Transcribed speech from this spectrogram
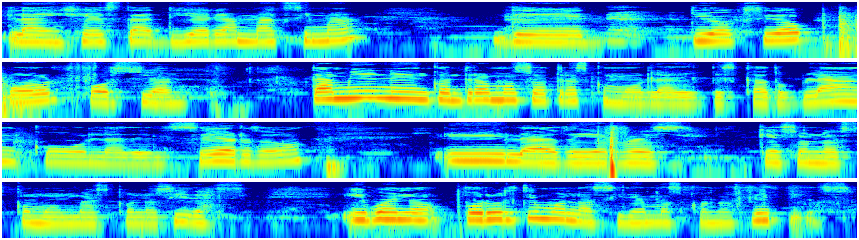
la ingesta diaria máxima de dióxido por porción. También encontramos otras como la del pescado blanco, la del cerdo y la de res, que son las como más conocidas. Y bueno, por último nos iremos con los lípidos.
